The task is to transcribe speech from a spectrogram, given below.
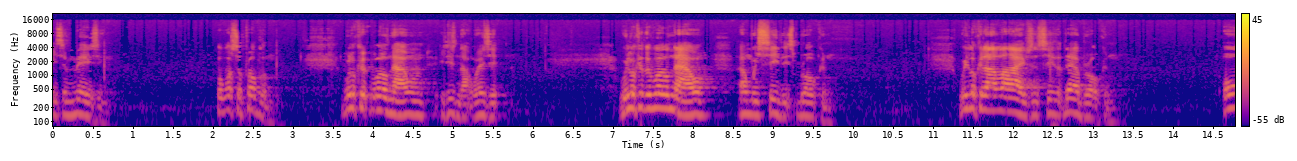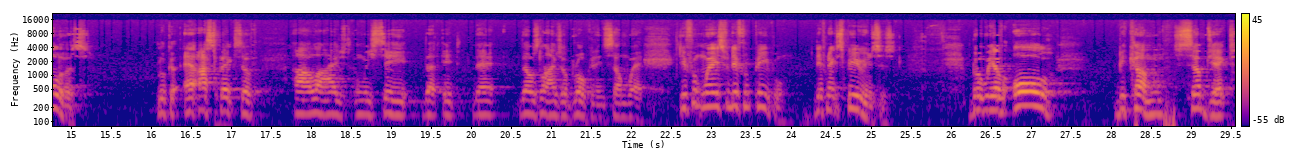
It's amazing. But what's the problem? We look at the world now and it isn't that way, is it? We look at the world now and we see that it's broken. We look at our lives and see that they're broken. All of us look at aspects of our lives and we see that it, those lives are broken in some way. Different ways for different people, different experiences. But we have all become subject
